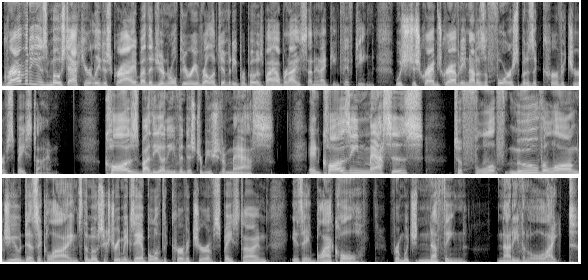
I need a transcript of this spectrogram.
Gravity is most accurately described by the general theory of relativity proposed by Albert Einstein in 1915, which describes gravity not as a force but as a curvature of spacetime, caused by the uneven distribution of mass and causing masses to fl- move along geodesic lines. The most extreme example of the curvature of spacetime is a black hole from which nothing, not even light,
